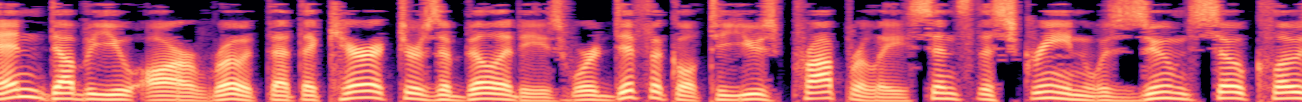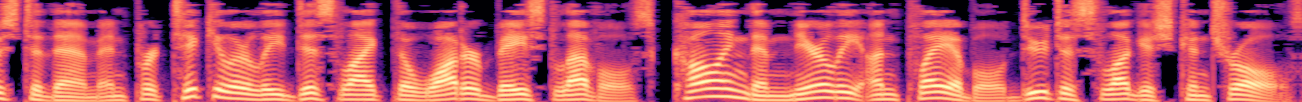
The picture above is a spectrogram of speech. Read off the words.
NWR wrote that the character's abilities were difficult to use properly since the screen was zoomed so close to them and particularly disliked the water-based levels, calling them nearly unplayable due to sluggish controls.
